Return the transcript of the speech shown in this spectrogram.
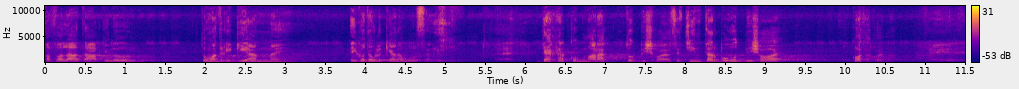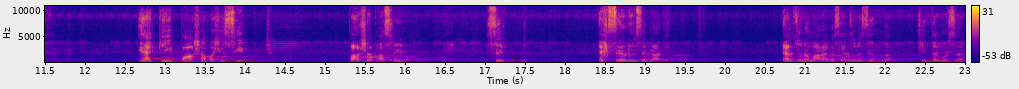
আফালা তা তাকিলুন তোমাদেরকে জ্ঞান নাই? এই কথাগুলো কেন বলছেন? দেখার খুব মারাত্মক বিষয় আছে, চিন্তার বহুত বিষয়, কথা কয় না। একই পাশাপাশি সিট পাশাপাশি সিট অ্যাক্সিডেন্ট হয়েছে গাড়ি। একজনে মারা গেছে, একজনে জেন্দা, চিন্তা করছেন,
